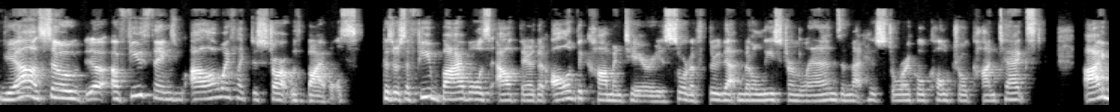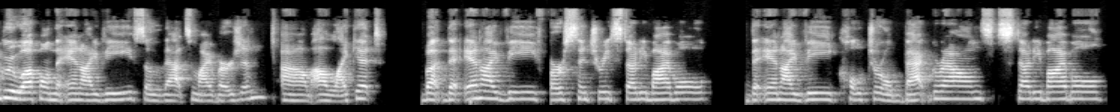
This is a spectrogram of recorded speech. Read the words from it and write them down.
Yeah. So, uh, a few things. I'll always like to start with Bibles because there's a few Bibles out there that all of the commentary is sort of through that Middle Eastern lens and that historical cultural context. I grew up on the NIV, so that's my version. Um, I like it. But the NIV First Century Study Bible, the NIV Cultural Backgrounds Study Bible,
